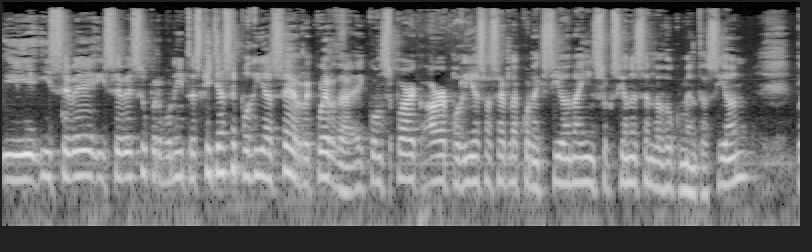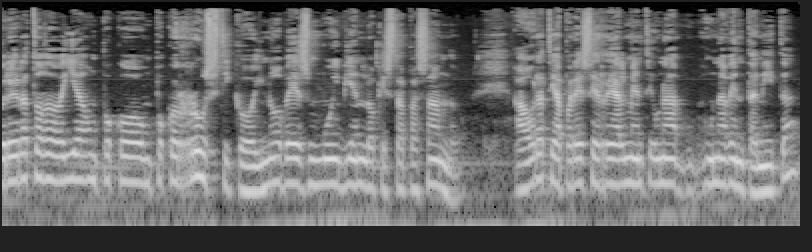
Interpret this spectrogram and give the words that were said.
Y, y, se ve y se ve súper bonito. Es que ya se podía hacer, recuerda, eh, con Spark R podías hacer la conexión, hay instrucciones en la documentación, pero era todavía un poco, un poco rústico y no ves muy bien lo que está pasando. Ahora te aparece realmente una, una ventanita,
